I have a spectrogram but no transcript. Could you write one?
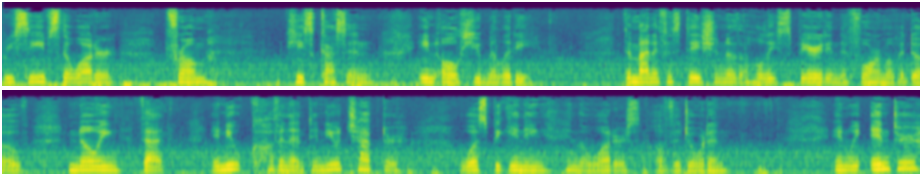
receives the water from his cousin in all humility. The manifestation of the Holy Spirit in the form of a dove, knowing that a new covenant, a new chapter was beginning in the waters of the Jordan. And we enter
